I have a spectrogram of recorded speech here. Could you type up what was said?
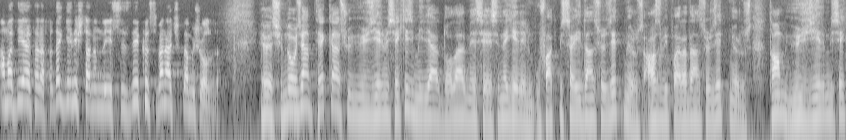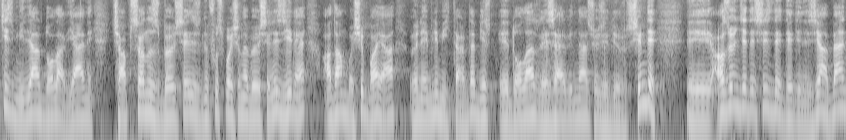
Ama diğer tarafta da geniş tanımlı işsizliği kısmen açıklamış oldu. Evet şimdi hocam tekrar şu 128 milyar dolar meselesine gelelim. Ufak bir sayıdan söz etmiyoruz. Az bir paradan söz etmiyoruz. Tam 128 milyar dolar. Yani çarpsanız bölseniz nüfus başına bölseniz yine adam başı bayağı önemli miktarda bir e, dolar rezervinden söz ediyoruz. Şimdi e, az önce de siz de dediniz ya ben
